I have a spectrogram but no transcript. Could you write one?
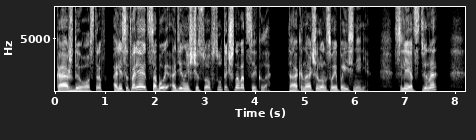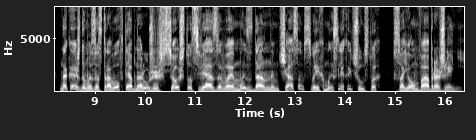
Каждый остров олицетворяет собой один из часов суточного цикла. Так начал он свои пояснения. Следственно, на каждом из островов ты обнаружишь все, что связываем мы с данным часом в своих мыслях и чувствах, в своем воображении.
